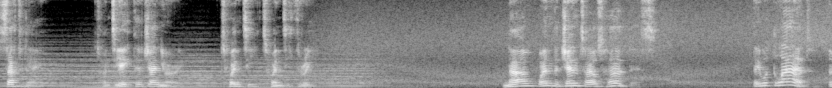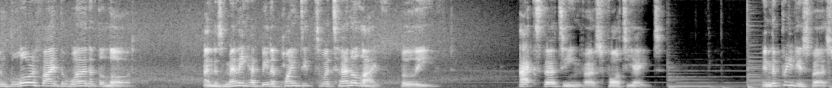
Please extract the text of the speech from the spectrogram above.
Saturday, 28th of January, 2023. Now, when the Gentiles heard this, they were glad and glorified the word of the Lord, and as many had been appointed to eternal life believed. Acts 13, verse 48. In the previous verse,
